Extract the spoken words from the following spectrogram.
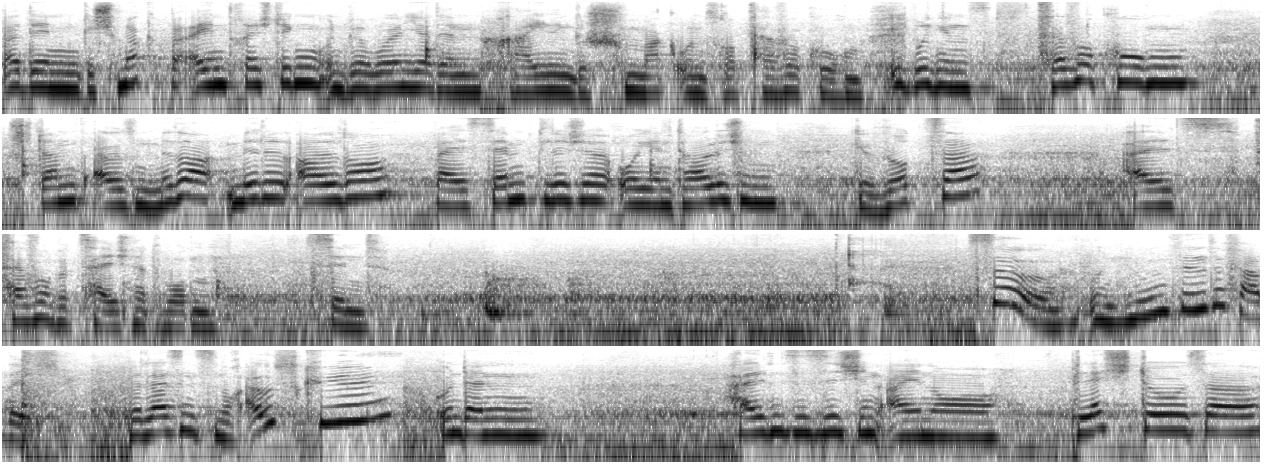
äh, den Geschmack beeinträchtigen und wir wollen ja den reinen Geschmack unserer Pfefferkuchen. Übrigens, Pfefferkuchen stammt aus dem Mittelalter, weil sämtliche orientalischen Gewürze als Pfeffer bezeichnet worden sind. So, und nun sind sie fertig. Wir lassen es noch auskühlen und dann halten sie sich in einer Blechdose,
